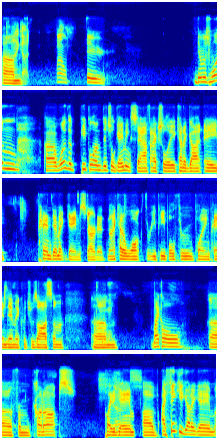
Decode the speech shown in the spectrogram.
Um, got well. there there was one uh, one of the people on digital gaming staff actually kind of got a pandemic game started and i kind of walked three people through playing pandemic which was awesome. Um, michael uh, from conops played a game of i think he got a game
